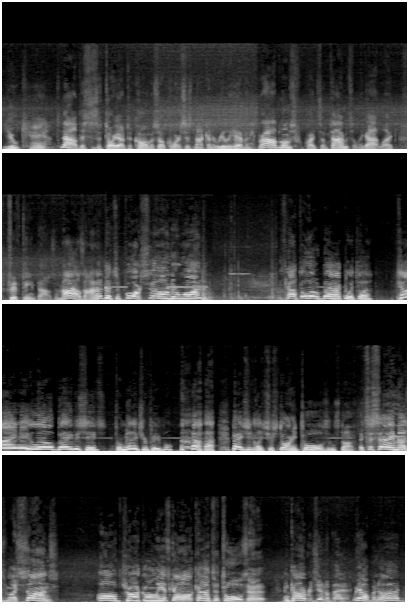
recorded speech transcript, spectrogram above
you can't. Now, this is a Toyota Tacoma, so of course it's not going to really have any problems for quite some time. It's only got like 15,000 miles on it. It's a four-cylinder one. It's got the little back with the tiny little baby seats for miniature people. Basically, it's for storing tools and stuff. It's the same as my son's old truck, only it's got all kinds of tools in it and garbage in the back. We open the hood.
